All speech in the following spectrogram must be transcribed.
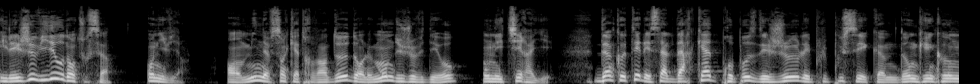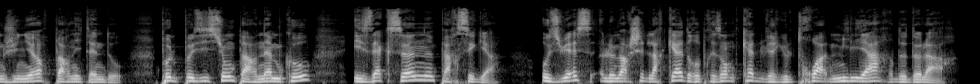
Et les jeux vidéo dans tout ça On y vient. En 1982, dans le monde du jeu vidéo, on est tiraillé. D'un côté, les salles d'arcade proposent des jeux les plus poussés comme Donkey Kong Jr. par Nintendo, Pole Position par Namco et Zaxxon par Sega. Aux US, le marché de l'arcade représente 4,3 milliards de dollars.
